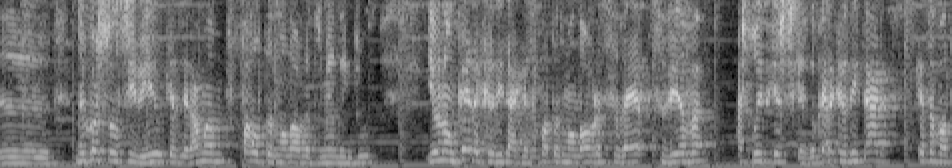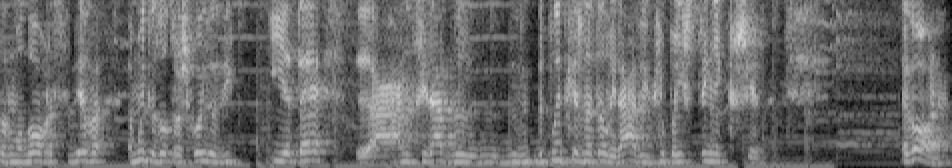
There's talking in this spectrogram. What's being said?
eh, na construção civil, quer dizer, há uma falta de mão de obra tremenda em tudo. E eu não quero acreditar que essa falta de mão de obra se, de, se deva às políticas de esquerda. Eu quero acreditar que essa falta de mão de obra se deva a muitas outras coisas e, e até eh, à necessidade de, de, de políticas de natalidade e de que o país tenha que crescer. Agora,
